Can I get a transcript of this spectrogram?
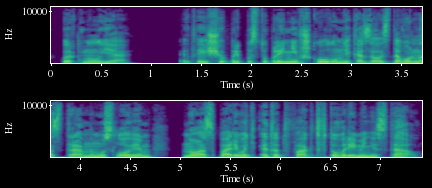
— фыркнул я. Это еще при поступлении в школу мне казалось довольно странным условием, но оспаривать этот факт в то время не стал.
